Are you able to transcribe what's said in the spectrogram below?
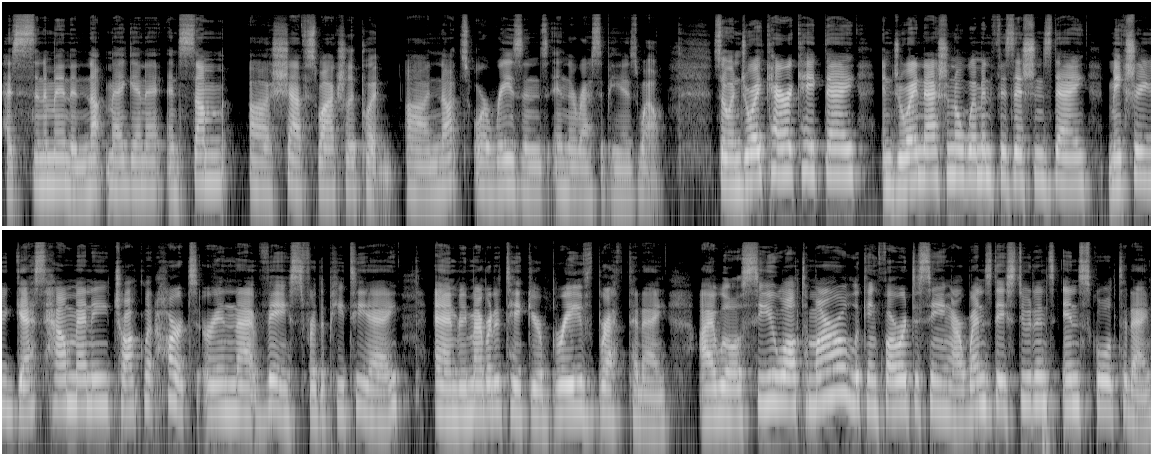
Has cinnamon and nutmeg in it. And some uh, chefs will actually put uh, nuts or raisins in their recipe as well. So enjoy Carrot Cake Day, enjoy National Women Physicians Day. Make sure you guess how many chocolate hearts are in that vase for the PTA. And remember to take your brave breath today. I will see you all tomorrow. Looking forward to seeing our Wednesday students in school today.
